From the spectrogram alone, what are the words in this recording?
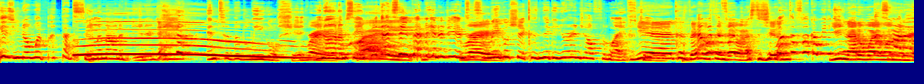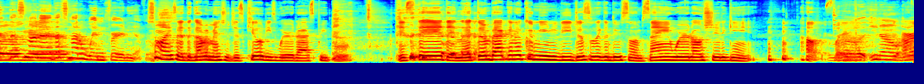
thing is, you know what? Put that same amount of energy into the legal shit. Right. You know what I'm saying? Put that same type of energy into Right. some legal shit, because nigga, you're in jail for life. too. yeah, because they And don't what the send your ass to jail. What the fuck are we? You're not a white that's woman, not a, bro, That's not a. yeah. That's not a win for any of us. Somebody said the government should just kill these weird ass people. Instead, they let them back in the community just so they can do some same weirdo shit again. I Well, you know, I our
